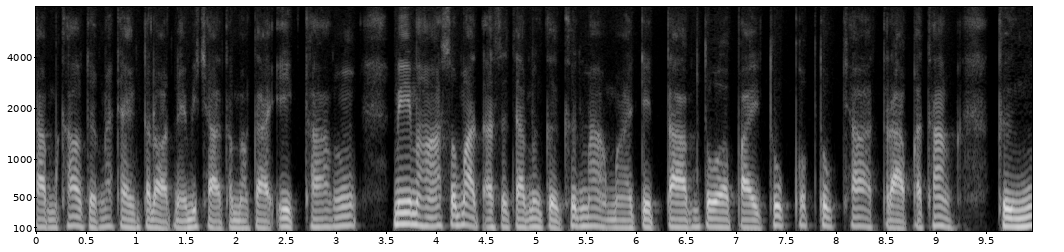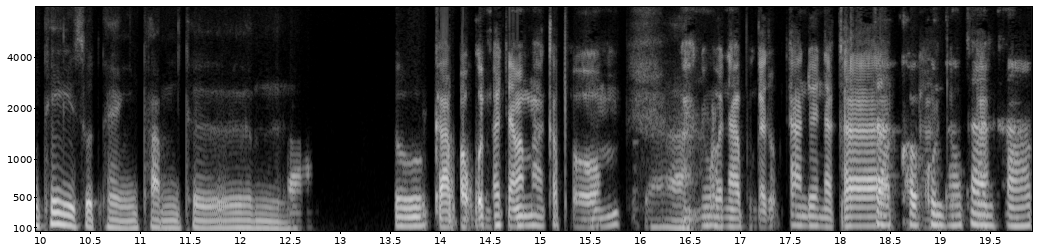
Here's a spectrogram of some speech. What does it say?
ธรรมเข้าถึงและแทงตลอดในวิชาธรรมกายอีกทั้ง มีมหาสมบัติอัศจรรย์มันเกิดขึ้นมากมายติดตามตัวไปทุกภพทุกชาติตราบกระทั่ง ถึงที่สุดแห่งธรรมเทิน ดูกราบขอบคุณพระอาจารย์มากๆครับผมจ้าอนุโมทนาบุญกับทุกท่านด้วยนะครักราบบขอบคุณพระอาจารย์ครับ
